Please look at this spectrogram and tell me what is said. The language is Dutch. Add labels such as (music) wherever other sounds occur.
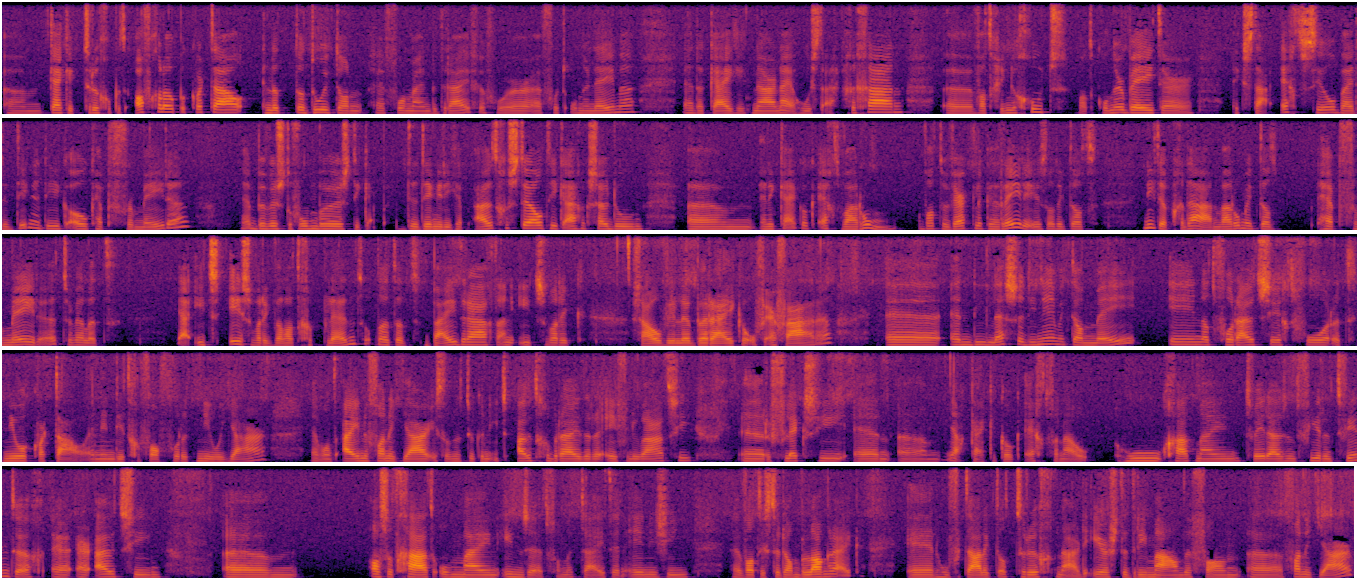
Um, kijk ik terug op het afgelopen kwartaal. En dat, dat doe ik dan uh, voor mijn bedrijf, voor, voor het ondernemen. En dan kijk ik naar nou ja, hoe is het eigenlijk gegaan. wat ging er goed? Wat kon er beter? Ik sta echt stil bij de dingen die ik ook heb vermeden. Bewust of onbewust. Die ik heb, de dingen die ik heb uitgesteld, die ik eigenlijk zou doen. Um, en ik kijk ook echt waarom. Wat de werkelijke reden is dat ik dat niet heb gedaan. Waarom ik dat heb vermeden, terwijl het ja, iets is wat ik wel had gepland, omdat het bijdraagt aan iets wat ik zou willen bereiken of ervaren. Uh, en die lessen die neem ik dan mee in dat vooruitzicht voor het nieuwe kwartaal. En in dit geval voor het nieuwe jaar. En want einde van het jaar is dat natuurlijk een iets uitgebreidere evaluatie, uh, reflectie. En um, ja, kijk ik ook echt van nou, hoe gaat mijn 2024 er, eruit zien um, als het gaat om mijn inzet van mijn tijd en energie? Uh, wat is er dan belangrijk? En hoe vertaal ik dat terug naar de eerste drie maanden van, uh, van het jaar?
